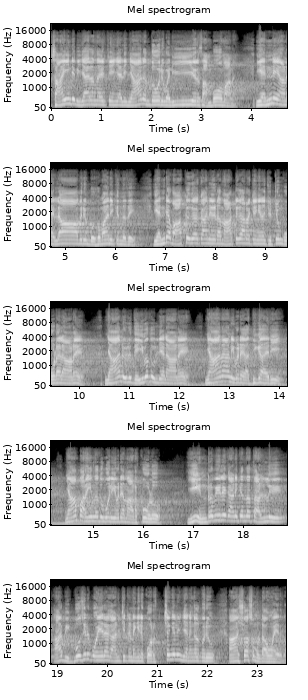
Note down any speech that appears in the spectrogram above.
സായിന്റെ വിചാരം എന്ന് വെച്ച് കഴിഞ്ഞാൽ ഞാൻ എന്തോ ഒരു വലിയൊരു സംഭവമാണ്. എന്നെയാണ് എല്ലാവരും ബഹുമാനിക്കുന്നത്. എന്റെ വാക്ക് കേൾക്കാൻ ഇവിടെ നാട്ടുകാരൊക്കെ ഇങ്ങനെ ചുറ്റും കൂടലാണ്. ഞാനൊരു ദൈവതുല്യനാണ്. ഞാനാണ് ഇവിടെ അധികാരി. ഞാൻ പറയുന്നത് പോലെ ഇവിടെ നടക്കുകയുള്ളൂ ഈ ഇന്റർവ്യൂവിൽ കാണിക്കുന്ന തള്ള് ആ ബിഗ് ബോസിൽ പോയരാ കാണിച്ചിട്ടുണ്ടെങ്കിൽ കുറച്ചെങ്കിലും ജനങ്ങൾക്കൊരു ആശ്വാസം ഉണ്ടാവുമായിരുന്നു.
